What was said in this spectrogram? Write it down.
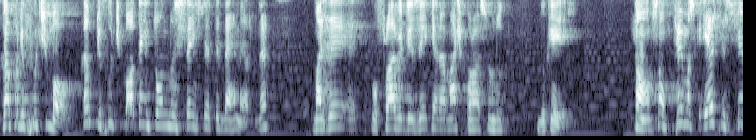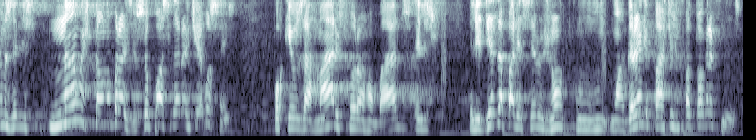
campo de futebol. Campo de futebol tem em torno de 100, 110 metros, né? Mas é, é, o Flávio dizia que era mais próximo do, do que isso. Então, são filmes que esses filmes eles não estão no Brasil. Isso eu posso garantir a vocês, porque os armários foram arrombados, eles eles desapareceram junto com uma grande parte de fotografias.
